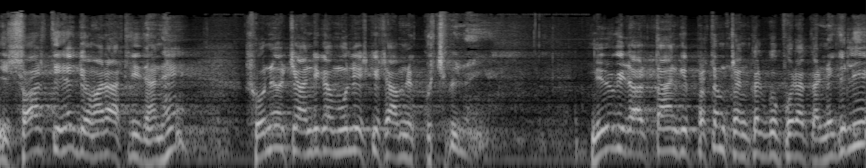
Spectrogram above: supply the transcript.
ये स्वास्थ्य है जो हमारा असली धन है। सोने और चांदी का मूल्य इसके सामने कुछ भी नहीं है। निरोगी राजस्थान के प्रथम संकल्प को पूरा करने के लिए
